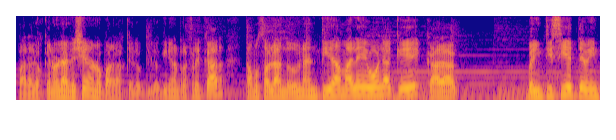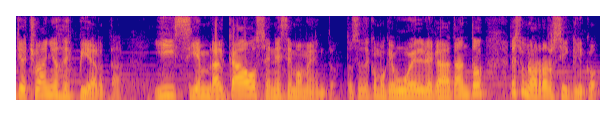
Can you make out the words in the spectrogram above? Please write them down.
para los que no la leyeron o para los que lo, lo quieren refrescar, estamos hablando de una entidad malévola que cada 27, 28 años despierta y siembra el caos en ese momento. Entonces es como que vuelve cada tanto. Es un horror cíclico.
